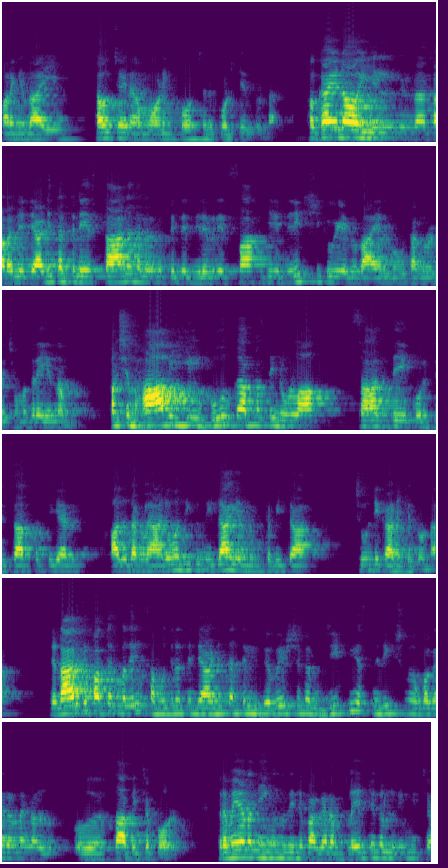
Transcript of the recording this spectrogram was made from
പറഞ്ഞതായി South China Morning Post report ചെയ്തിട്ടുണ്ട്. ഹൊക്കൈഡോയിൽ നിന്ന് കടലിന്റെ അടിത്തട്ടിലെ സ്ഥാനചലനത്തിന്റെ നിലവിലെ സാഹചര്യം നിരീക്ഷിക്കുക എന്നതായിരുന്നു തങ്ങളുടെ ചുമതലയെന്നും പക്ഷെ ഭാവിയിൽ ഭൂകമ്പത്തിനുള്ള സാധ്യതയെക്കുറിച്ച് ചർച്ച ചെയ്യാൻ അത് തങ്ങളെ അനുവദിക്കുന്നില്ല എന്നും ടെമിറ്റ ചൂണ്ടിക്കാണിക്കുന്നുണ്ട്. രണ്ടായിരത്തി പത്തൊൻപതിൽ സമുദ്രത്തിന്റെ അടിത്തട്ടിൽ ഗവേഷകർ ജി പി എസ് നിരീക്ഷണ ഉപകരണങ്ങൾ സ്ഥാപിച്ചപ്പോൾ ക്രമേണ നീങ്ങുന്നതിന് പകരം പ്ലേറ്റുകൾ ഒരുമിച്ച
